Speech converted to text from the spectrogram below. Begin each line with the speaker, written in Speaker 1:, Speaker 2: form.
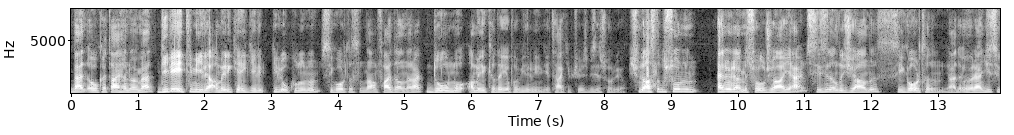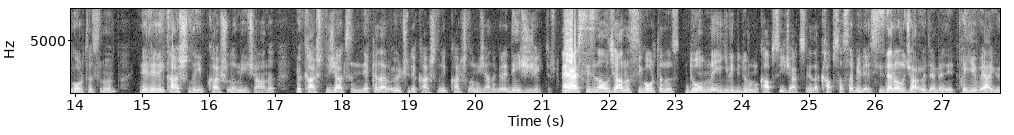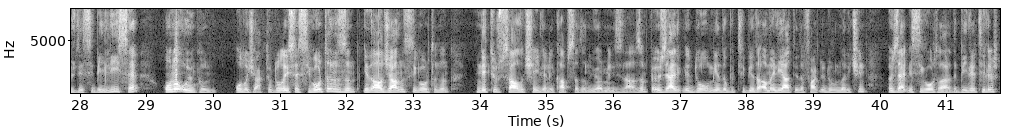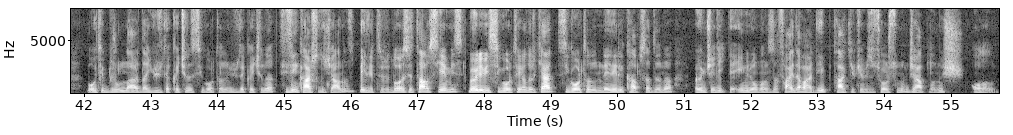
Speaker 1: Ben avukat Ayhan Ömen. Dil eğitimiyle Amerika'ya gelip dil okulunun sigortasından faydalanarak doğumu Amerika'da yapabilir miyim diye takipçimiz bize soruyor. Şimdi aslında bu sorunun en önemlisi olacağı yer sizin alacağınız sigortanın yani öğrenci sigortasının neleri karşılayıp karşılamayacağını ve karşılayacaksın ne kadar ölçüde karşılayıp karşılamayacağına göre değişecektir. Eğer sizin alacağınız sigortanız doğumla ilgili bir durumu kapsayacaksa ya da kapsasa bile sizden alacağı ödemenin payı veya yüzdesi belli ise ona uygun olacaktır. Dolayısıyla sigortanızın ya da alacağınız sigortanın ne tür sağlık şeylerini kapsadığını görmeniz lazım. Ve özellikle doğum ya da bu tip ya da ameliyat ya da farklı durumlar için özellikle sigortalarda belirtilir. Ve o tip durumlarda yüzde kaçını sigortanın yüzde kaçını sizin karşılayacağınız belirtilir. Dolayısıyla tavsiyemiz böyle bir sigortayı alırken sigortanın neleri kapsadığını öncelikle emin olmanızda fayda var deyip takipçimizin sorusunu cevaplamış olalım.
